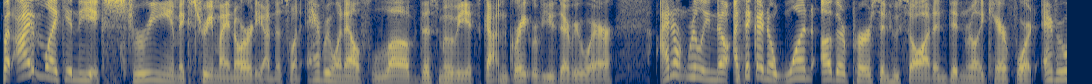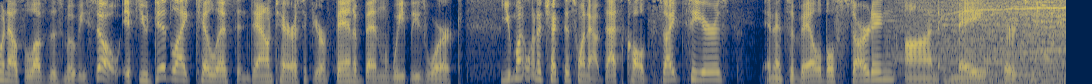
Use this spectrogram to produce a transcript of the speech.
but I'm like in the extreme, extreme minority on this one. Everyone else loved this movie. It's gotten great reviews everywhere. I don't really know. I think I know one other person who saw it and didn't really care for it. Everyone else loves this movie. So if you did like Kill List and Down Terrace, if you're a fan of Ben Wheatley's work, you might want to check this one out. That's called Sightseers, and it's available starting on May 13th.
